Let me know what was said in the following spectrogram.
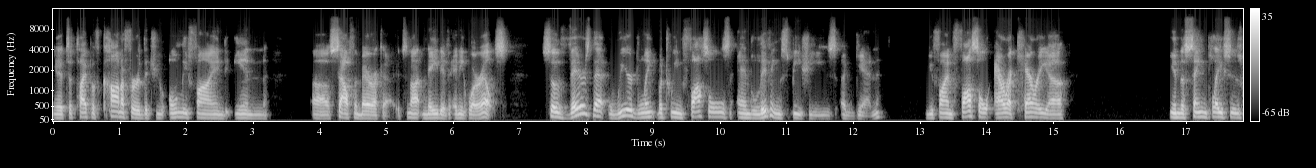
It's a type of conifer that you only find in uh, South America. It's not native anywhere else. So there's that weird link between fossils and living species again. You find fossil Araucaria in the same places,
